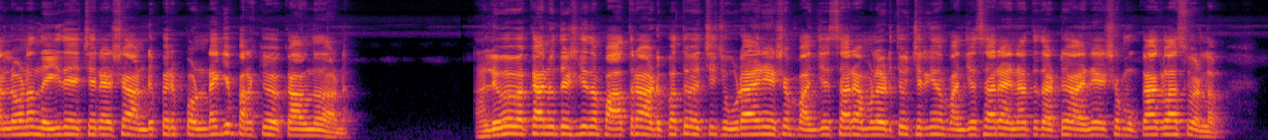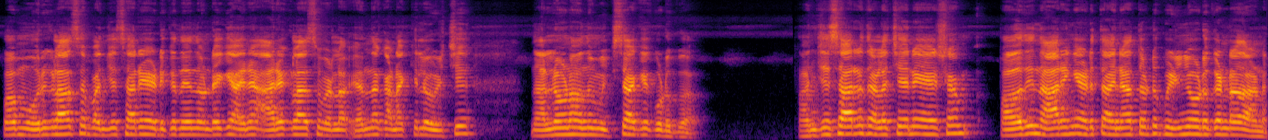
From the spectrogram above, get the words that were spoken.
നല്ലോണം നെയ്യ് തേച്ചതിന് ശേഷം അണ്ടിപ്പരിപ്പ് ഉണ്ടെങ്കിൽ പറക്കി വെക്കാവുന്നതാണ്. അലുവ വെക്കാൻ ഉദ്ദേശിക്കുന്ന പാത്രം അടുപ്പത്ത് വെച്ച് ചൂടായതിനു ശേഷം പഞ്ചസാര നമ്മൾ എടുത്തു വെച്ചിരിക്കുന്ന പഞ്ചസാര അതിനകത്ത് തട്ടുക. അതിന് ശേഷം മുക്കാൽ ഗ്ലാസ് വെള്ളം. ഇപ്പം ഒരു ഗ്ലാസ് പഞ്ചസാര എടുക്കുന്നതെന്നുണ്ടെങ്കിൽ അതിന് അര ഗ്ലാസ് വെള്ളം എന്ന കണക്കിൽ ഒഴിച്ച് നല്ലോണം ഒന്ന് മിക്സാക്കി കൊടുക്കുക. പഞ്ചസാര തിളച്ചതിന് ശേഷം പകുതി നാരങ്ങ എടുത്ത് അതിനകത്തോട്ട് പിഴിഞ്ഞു കൊടുക്കേണ്ടതാണ്.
